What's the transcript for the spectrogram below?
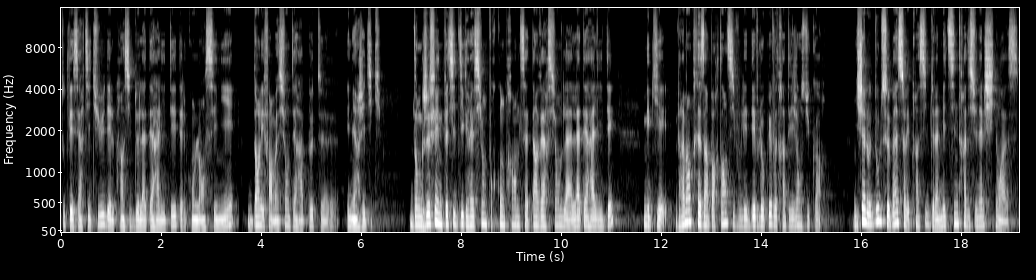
toutes les certitudes et le principe de latéralité tel qu'on l'enseignait dans les formations de thérapeutes euh, énergétiques. Donc je fais une petite digression pour comprendre cette inversion de la latéralité, mais qui est vraiment très importante si vous voulez développer votre intelligence du corps. Michel Odoul se base sur les principes de la médecine traditionnelle chinoise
